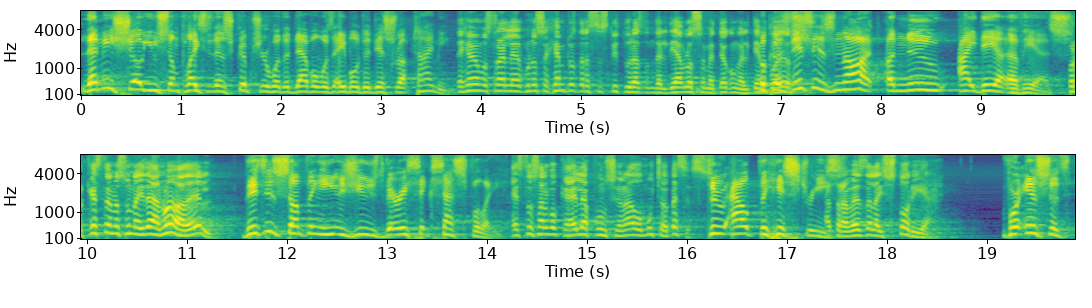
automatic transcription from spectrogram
let me show you some places in Scripture where the devil was able to disrupt timing. Déjeme mostrarle algunos ejemplos de las escrituras donde el diablo se metió con el tiempo de Because this Dios. is not a new idea of his. Porque esta no es una idea nueva de él. This is something he has used very successfully Esto es algo que a él le ha funcionado muchas veces throughout the a través de la historia. For instance,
